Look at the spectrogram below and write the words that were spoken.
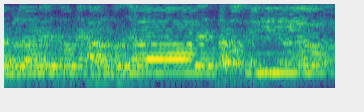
ਬੁਲਾਵੇ ਸੋ ਨਿਹਾਲ ਹੋ ਜਾਵੇ, ਸਤਿ ਸ੍ਰੀ ਅਕਾਲ।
